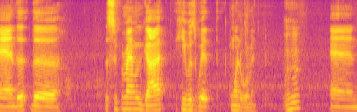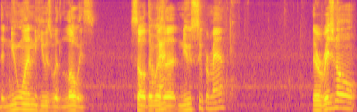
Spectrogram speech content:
and the the, the Superman we got, he was with Wonder Woman, Mm-hmm. and the new one he was with Lois. So there was a new Superman. The original,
